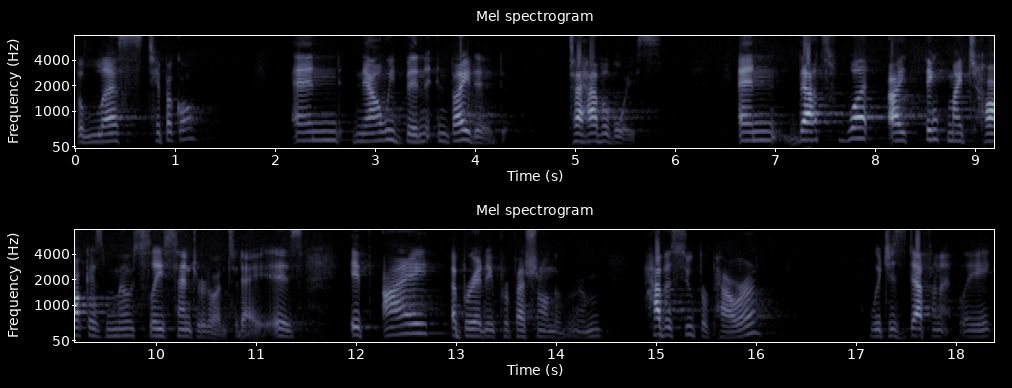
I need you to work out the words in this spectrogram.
the less typical. And now we've been invited to have a voice. And that's what I think my talk is mostly centered on today is if I, a branding professional in the room, have a superpower, which is definitely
